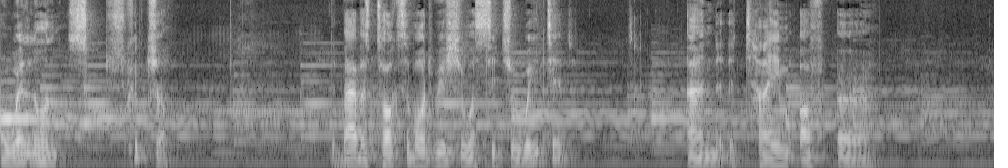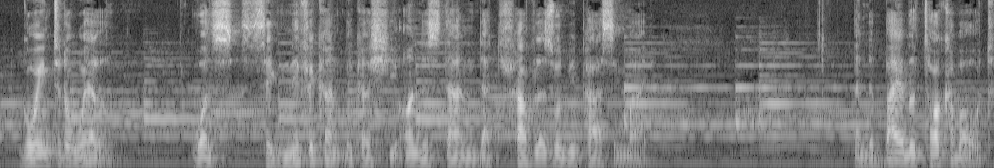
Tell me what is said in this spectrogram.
a well known scripture the Bible talks about where she was situated and the time of her going to the well was significant because she understand that travelers would be passing by. And the Bible talk about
